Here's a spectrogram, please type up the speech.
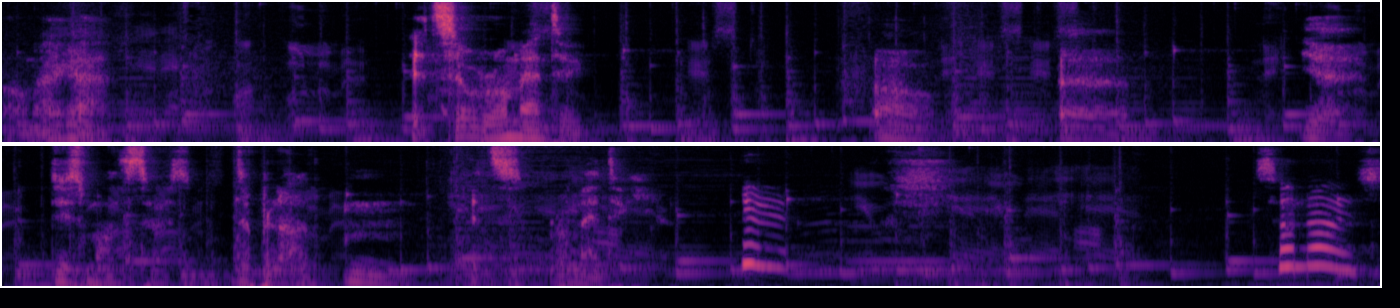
Oh my god. It's so romantic. Oh, uh, yeah, these monsters, the blood, mm, it's romantic here. Yeah, so nice.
